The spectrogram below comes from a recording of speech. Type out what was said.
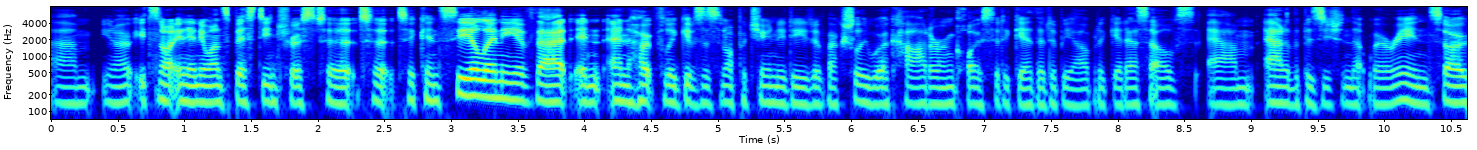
um, you know, it's not in anyone's best interest to, to, to conceal any of that and, and hopefully gives us an opportunity to actually work harder and closer together to be able to get ourselves um, out of the position that we're in. So,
